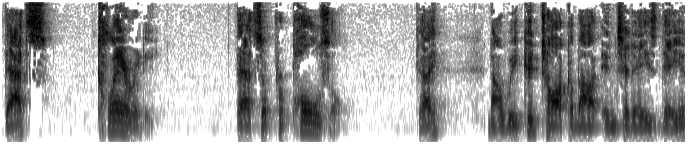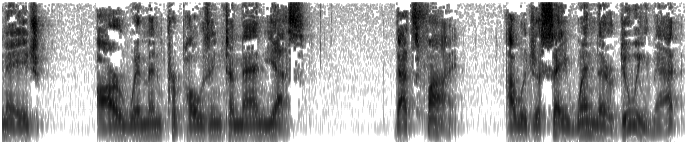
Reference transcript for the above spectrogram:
That's clarity. That's a proposal. Okay? Now, we could talk about in today's day and age are women proposing to men? Yes. That's fine. I would just say when they're doing that,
